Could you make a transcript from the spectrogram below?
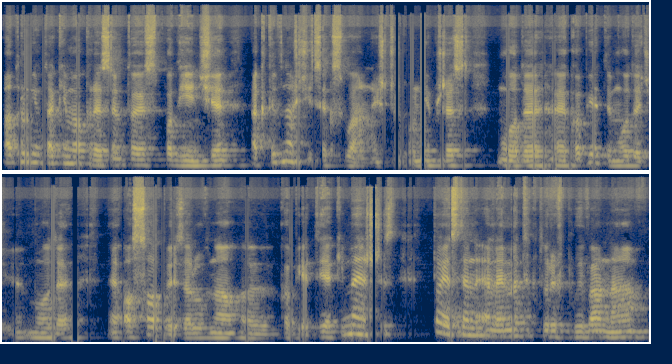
A drugim takim okresem to jest podjęcie aktywności seksualnej, szczególnie przez młode e, kobiety, młode, młode e, osoby, zarówno e, kobiety, jak i mężczyzn. To jest ten element, który wpływa na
